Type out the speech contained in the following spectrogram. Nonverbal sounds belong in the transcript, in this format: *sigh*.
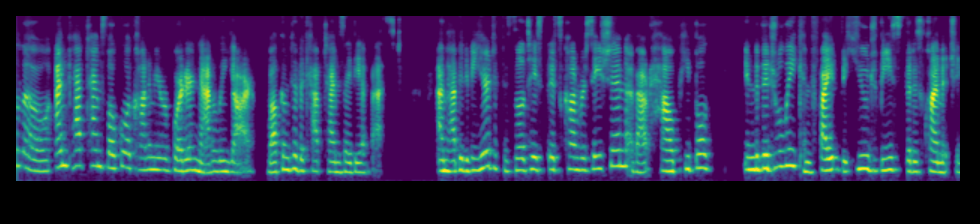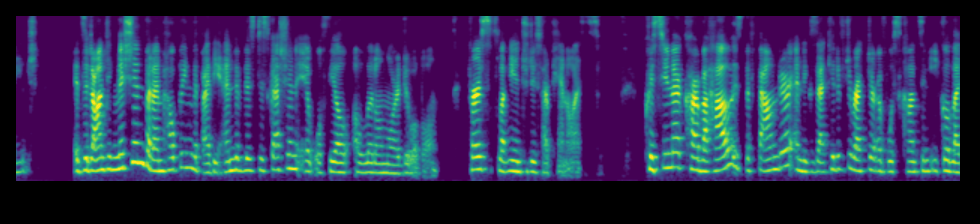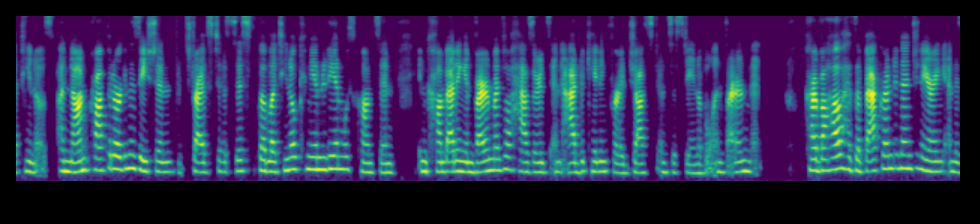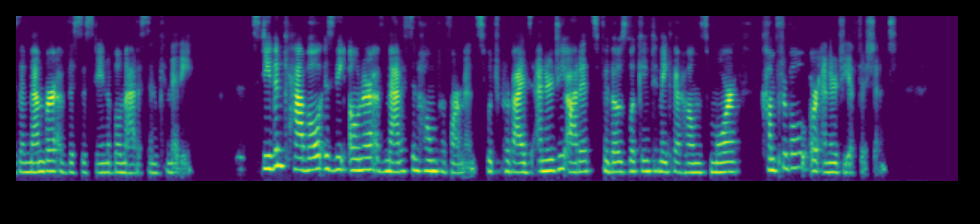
Hello, I'm Cap Times local economy reporter Natalie Yahr. Welcome to the Cap Times Idea Fest. I'm happy to be here to facilitate this conversation about how people individually can fight the huge beast that is climate change. It's a daunting mission, but I'm hoping that by the end of this discussion, it will feel a little more doable. First, let me introduce our panelists. Cristina Carvajal is the founder and executive director of Wisconsin Eco Latinos, a nonprofit organization that strives to assist the Latino community in Wisconsin in combating environmental hazards and advocating for a just and sustainable environment. Carvajal has a background in engineering and is a member of the Sustainable Madison Committee. Stephen Cavil is the owner of Madison Home Performance, which provides energy audits for those looking to make their homes more comfortable or energy efficient.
